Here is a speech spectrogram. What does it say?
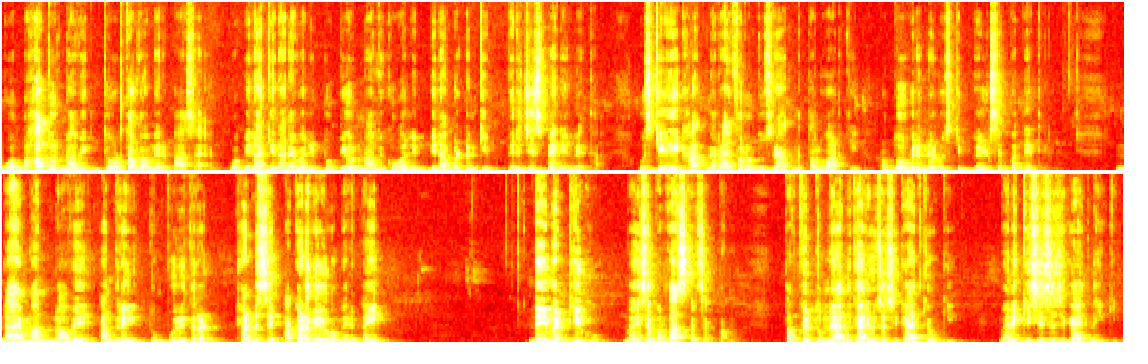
वो बहादुर नाविक दौड़ता हुआ मेरे पास आया। वो बिना किनारे वाली टोपी और नाविकों वाली बिना बटन की ब्रिजिस पहने हुए था। उसके एक हाथ में राइफल और दूसरे हाथ में तलवार थी और दो ग्रेनेड उसकी बेल्ट से बंधे थे। नाय मानवे आंद्रेई, तुम पूरी तरह ठंड से अकड़ गए हो मेरे भाई। नहीं, मैं ठीक हूँ। मैं इसे बर्दाश्त कर सकता हूँ। तब फिर तुमने अधिकारियों से शिकायत क्यों की? मैंने किसी से शिकायत नहीं की।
